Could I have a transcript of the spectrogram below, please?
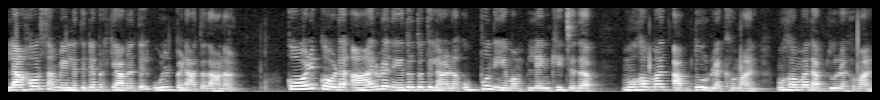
ലാഹോർ സമ്മേളനത്തിന്റെ പ്രഖ്യാപനത്തിൽ ഉൾപ്പെടാത്തതാണ്. കോഴിക്കോട് ആരുടെ നേതൃത്വത്തിലാണ് ഉപ്പു നിയമം ലംഘിച്ചത്? മുഹമ്മദ് അബ്ദുൾ റഹ്മാൻ മുഹമ്മദ് അബ്ദുൾ റഹ്മാൻ.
